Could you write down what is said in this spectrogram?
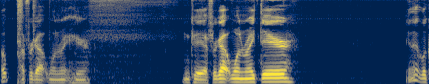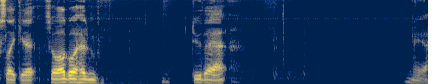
Oh, I forgot one right here. Okay, I forgot one right there. And that looks like it. So I'll go ahead and do that. Yeah.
